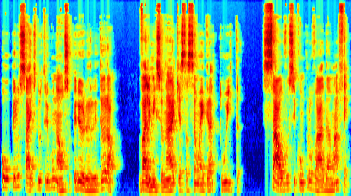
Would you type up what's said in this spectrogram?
ou pelo site do Tribunal Superior Eleitoral. Vale mencionar que esta ação é gratuita, salvo se comprovada a má-fé.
